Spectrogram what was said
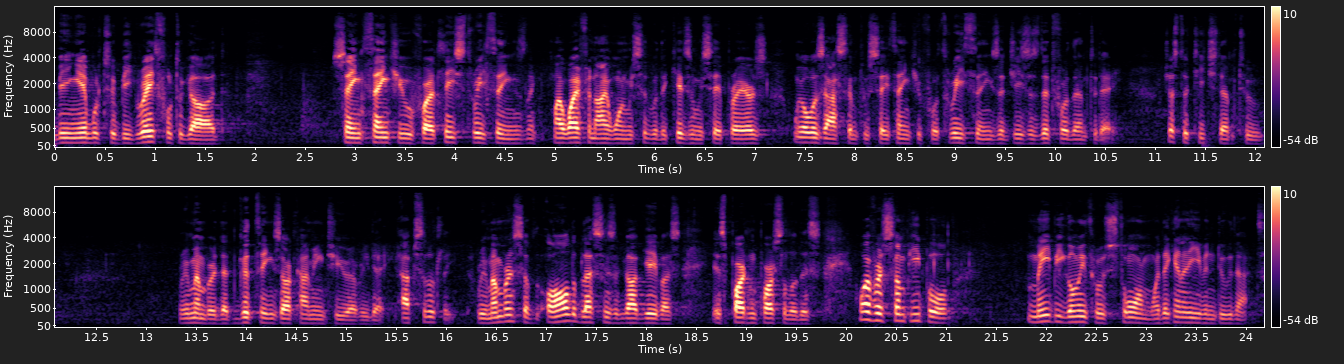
being able to be grateful to God, saying thank you for at least three things. Like my wife and I, when we sit with the kids and we say prayers, we always ask them to say thank you for three things that Jesus did for them today, just to teach them to remember that good things are coming to you every day. Absolutely. Remembrance of all the blessings that God gave us is part and parcel of this. However, some people may be going through a storm where they cannot even do that.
